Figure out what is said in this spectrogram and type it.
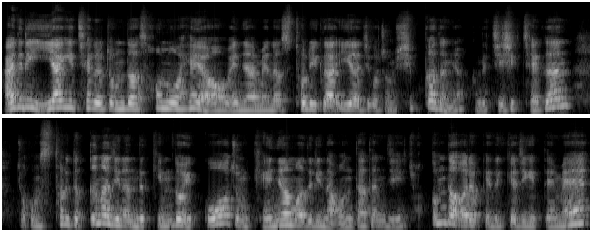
아이들이 이야기 책을 좀 더 선호해요. 왜냐하면 스토리가 이어지고 좀 쉽거든요. 근데 지식책은 조금 스토리도 끊어지는 느낌도 있고 좀 개념어들이 나온다든지 조금 더 어렵게 느껴지기 때문에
